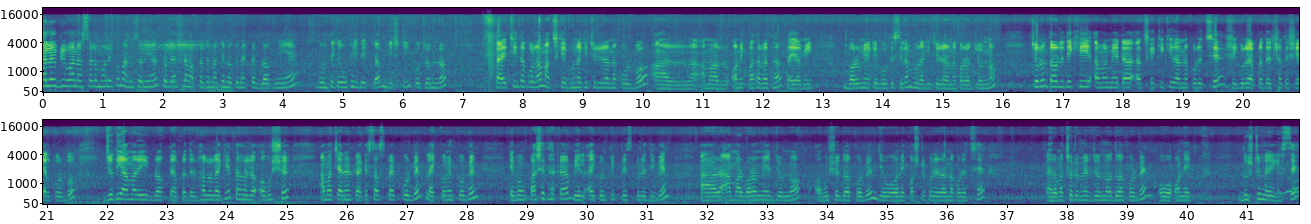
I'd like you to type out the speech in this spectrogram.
Hello everyone, আসসালামু আলাইকুম। আমি সোনিয়া, চলে আসলাম আপনাদের মাঝে নতুন একটা ব্লগ নিয়ে। ঘুম থেকে উঠেই দেখলাম বৃষ্টি প্রচণ্ড। তাই চিন্তা করলাম আজকে ভুনা খিচুড়ি রান্না করব। আর আমার অনেক মাথা ব্যথা, তাই আমি বড় মেয়েকে বলতেছিলাম ভুনা খিচুড়ি রান্না করার জন্য। চলুন তাহলে দেখি আমার মেয়েটা আজকে কি কি রান্না করেছে, সেগুলো আপনাদের সাথে শেয়ার করব। যদি আমার এই ব্লগটা আপনাদের ভালো লাগে, তাহলে অবশ্যই আমার চ্যানেলটাকে সাবস্ক্রাইব করবেন, লাইক কমেন্ট করবেন। এবং পাশে থাকা বেল আইকনটি প্রেস করে দিবেন। আর আমার বড় মেয়ের জন্য অবশ্যই দোয়া করবেন যে ও অনেক কষ্ট করে রান্না করেছে। আর আমার ছোটো মেয়ের জন্য দোয়া করবেন। ও অনেক দুষ্টু হয়ে গেছে।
